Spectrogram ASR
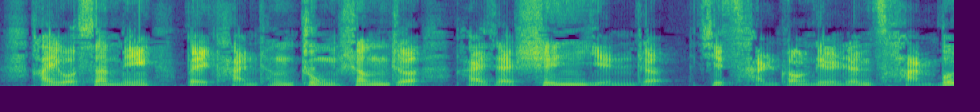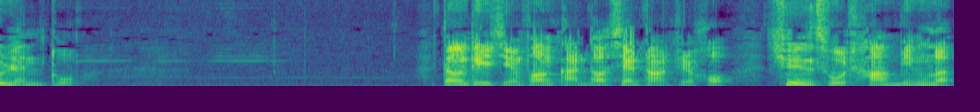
还有三名被砍成重伤者还在呻吟着，其惨状令人惨不忍睹。当地警方赶到现场之后，迅速查明了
